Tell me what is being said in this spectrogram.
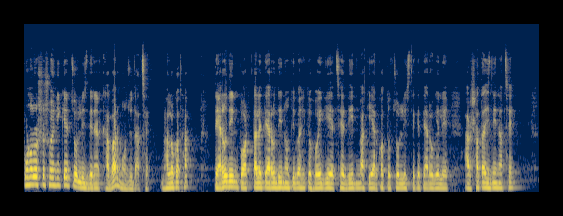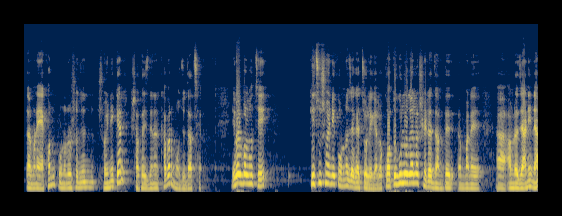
পনেরোশো সৈনিকের চল্লিশ দিনের খাবার মজুদ আছে, ভালো কথা। তেরো দিন পর, তাহলে তেরো দিন অতিবাহিত হয়ে গিয়েছে, দিন বাকি আর কত, চল্লিশ থেকে তেরো গেলে আর সাতাইশ দিন আছে। তার মানে এখন পনেরোশো জন সৈনিকের সাতাইশ দিনের খাবার মজুদ আছে। এবার বল হচ্ছে কিছু সৈনিক অন্য জায়গায় চলে গেল। কতগুলো গেল সেটা জানতে মানে আমরা জানি না।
